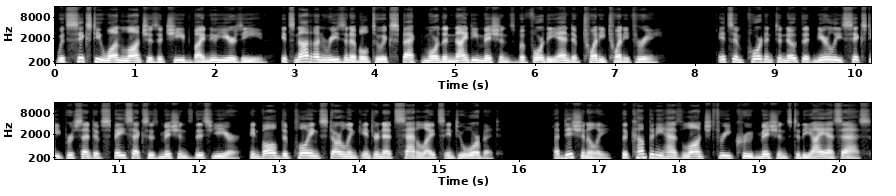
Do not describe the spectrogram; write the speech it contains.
with 61 launches achieved by New Year's Eve, it's not unreasonable to expect more than 90 missions before the end of 2023. It's important to note that nearly 60% of SpaceX's missions this year involve deploying Starlink Internet satellites into orbit. Additionally, the company has launched three crewed missions to the ISS,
